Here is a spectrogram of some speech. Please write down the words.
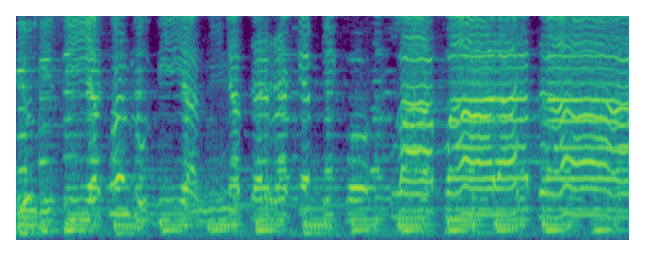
Eu dizia quando via minha terra que ficou lá para trás.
